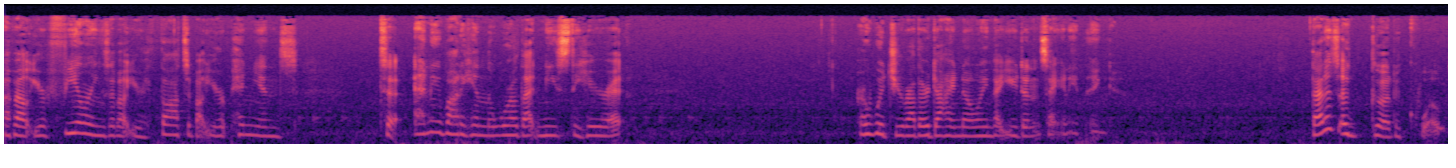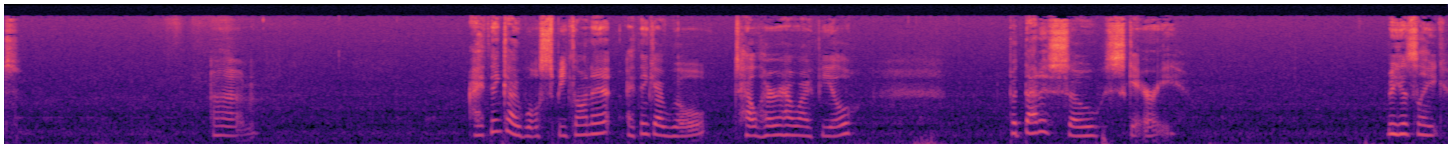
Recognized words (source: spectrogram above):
about your feelings, about your thoughts, about your opinions to anybody in the world that needs to hear it? Or would you rather die knowing that you didn't say anything? That is a good quote. Um, I think I will speak on it. I think I will tell her how I feel. But that is so scary. Because, like,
